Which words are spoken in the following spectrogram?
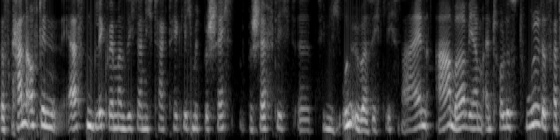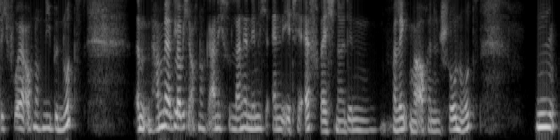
Das kann auf den ersten Blick, wenn man sich da nicht tagtäglich mit beschäftigt, äh, ziemlich unübersichtlich sein. Aber wir haben ein tolles Tool, das hatte ich vorher auch noch nie benutzt ähm, haben wir, glaube ich, auch noch gar nicht so lange, nämlich einen ETF-Rechner, den verlinken wir auch in den Show Notes. Hm,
